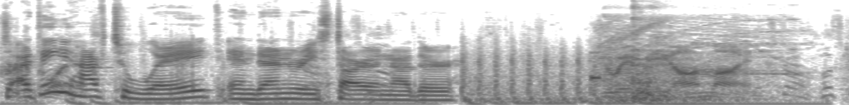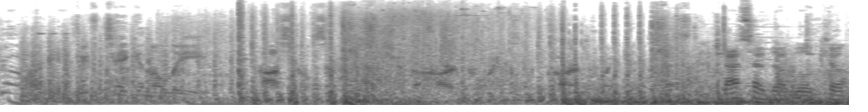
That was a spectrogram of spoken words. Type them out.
so I think you have to wait and then restart another. UAV online. taken the lead. Hostiles have captured the hard point. Hard point contested. That's a double kill.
